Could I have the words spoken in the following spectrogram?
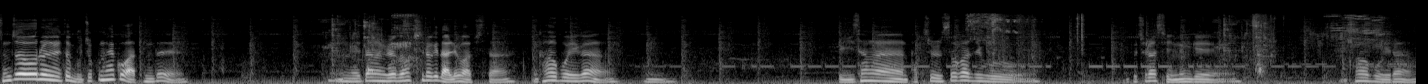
순조는 일단 무조건 할 것 같은데. 음, 일단은 그래도 확실하게 날려갑시다. 카우보이가 음, 그 이상한 밧줄 써가지고 도출할 수 있는 게 카우보이라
